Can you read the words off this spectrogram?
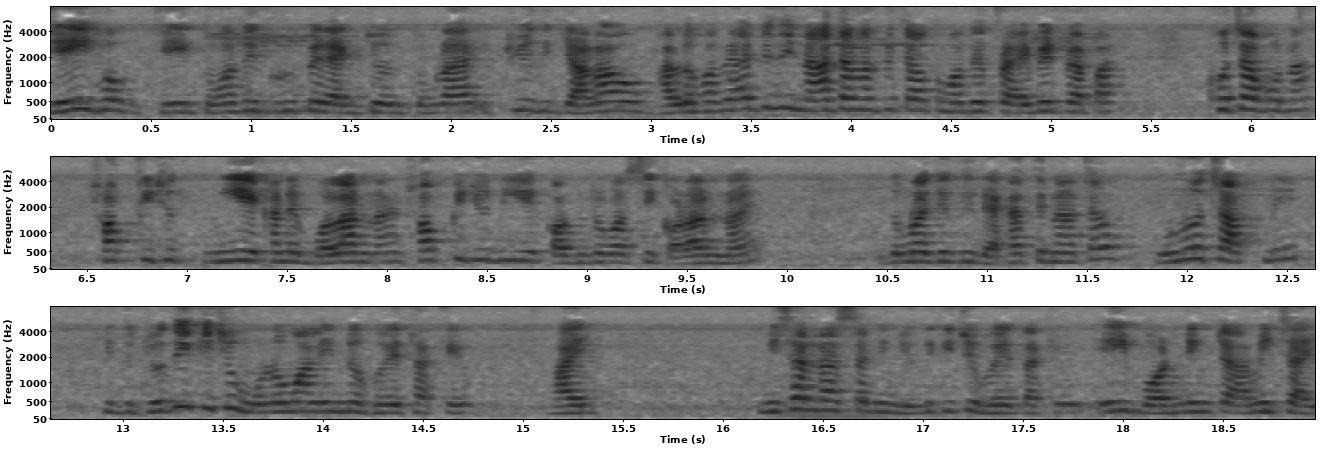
যেই হোক, যে তোমাদের গ্রুপের একজন, তোমরা একটু যদি জানাও, ভালো হবে। আর যদি না জানাতে চাও, তোমাদের প্রাইভেট ব্যাপার। খোঁচাবো না সব কিছু নিয়ে এখানে বলার নয় সব কিছু নিয়ে কন্ট্রোভার্সি করার নয়। তোমরা যদি দেখাতে না চাও, কোনো চাপ নেই, কিন্তু যদি কিছু মনোমালিন্য হয়ে থাকে, ভাই মিসআন্ডারস্ট্যান্ডিং যদি কিছু হয়ে থাকে, এই বন্ডিংটা আমি চাই,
